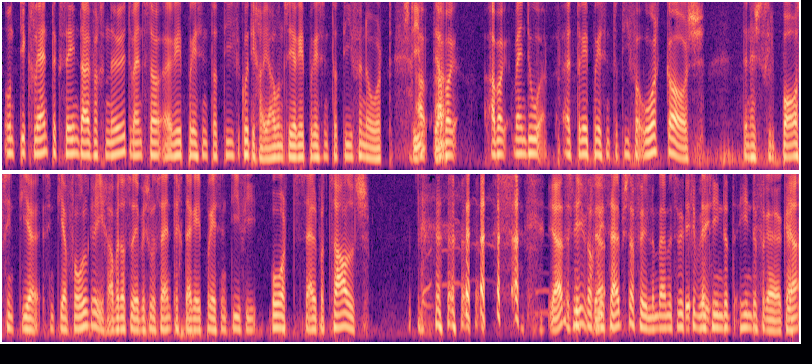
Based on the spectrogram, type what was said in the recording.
Und die Klienten sehen einfach nicht, wenn es da repräsentative, gut, ich habe ja auch einen sehr repräsentativen Ort, Stimmt, A- ja. aber, aber wenn du an einen repräsentativen Ort gehst, dann hast du das Gefühl, boah, sind die, sind die erfolgreich, aber dass du eben schlussendlich den repräsentative Ort selber zahlst, ja, das, ist so ein bisschen selbsterfüllend, wenn man es wirklich Äh, würde hinter, hinterfragen Ja.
